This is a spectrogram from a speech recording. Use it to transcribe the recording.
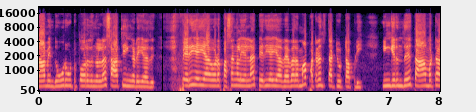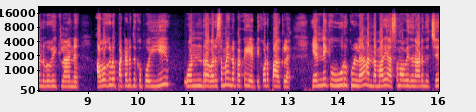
நாம் இந்த ஊர் விட்டு போறதுங்கெல்லாம் சாத்தியம் கிடையாது. பெரிய ஐயாவோட பசங்களையெல்லாம் பெரிய ஐயா விவரமா பட்டணத்தை தட்டி விட்டா அப்படி இங்கிருந்து தான் மட்டும் அனுபவிக்கலான்னு. அவங்களும் பட்டணத்துக்கு போய் ஒன்றரை வருஷமா இந்த பக்கம் எட்டி கூட பார்க்கல. என்னைக்கு ஊருக்குள்ள அந்த மாதிரி அசம்பாவிதம் நடந்துச்சு?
